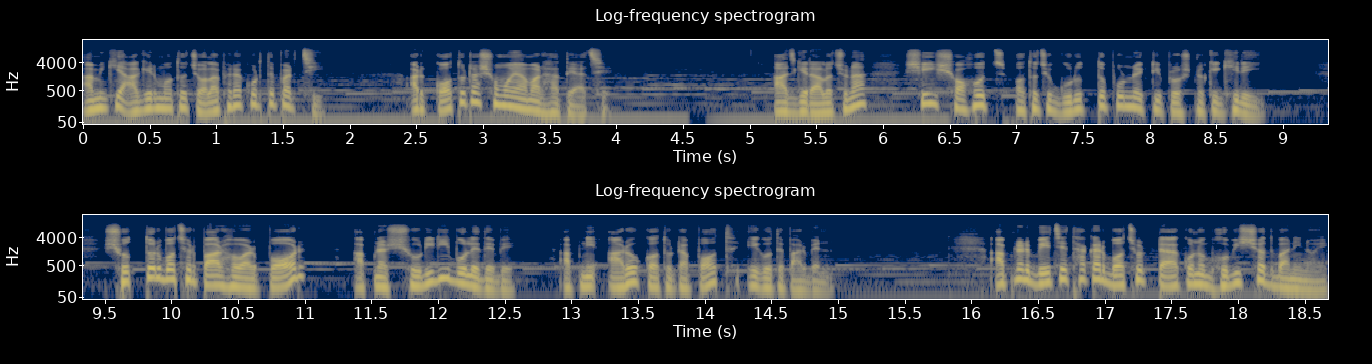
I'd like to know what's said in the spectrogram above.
আমি কি আগের মতো চলাফেরা করতে পারছি? আর কতটা সময় আমার হাতে আছে? আজকের আলোচনা সেই সহজ অথচ গুরুত্বপূর্ণ একটি প্রশ্নকে ঘিরেই। সত্তর বছর পার হওয়ার পর আপনার শরীরই বলে দেবে আপনি আরও কতটা পথ এগোতে পারবেন। আপনার বেঁচে থাকার বছরটা কোনো ভবিষ্যৎবাণী নয়,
